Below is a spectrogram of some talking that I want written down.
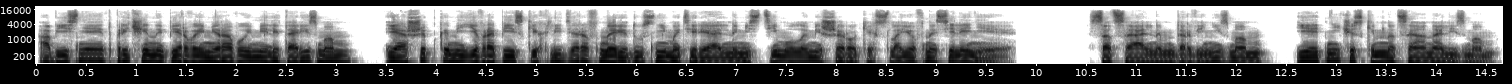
объясняет причины Первой мировой милитаризмом и ошибками европейских лидеров наряду с нематериальными стимулами широких слоев населения, социальным дарвинизмом и этническим национализмом.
